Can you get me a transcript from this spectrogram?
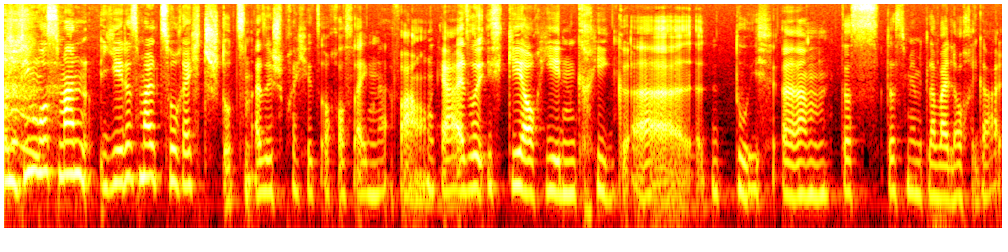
und die muss man jedes Mal zurechtstutzen. Also ich spreche jetzt auch aus eigener Erfahrung. Ja? Also ich gehe auch jeden Krieg äh, durch. Ähm, das, das ist mir mittlerweile auch egal.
